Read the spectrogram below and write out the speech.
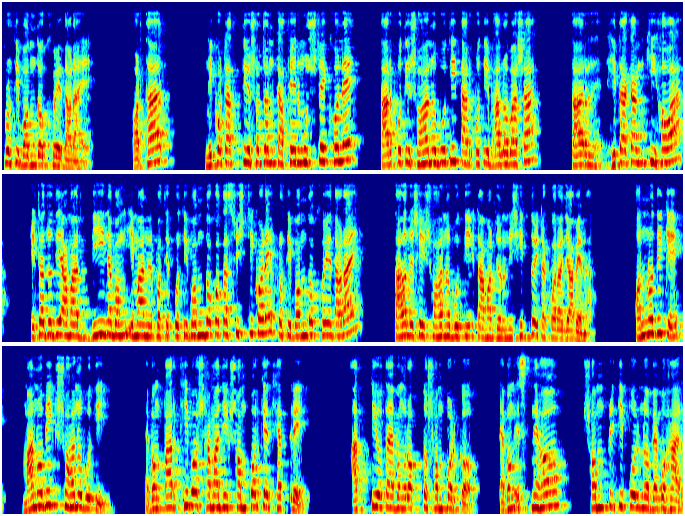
প্রতিবন্ধক হয়ে দাঁড়ায়। অর্থাৎ নিকটাত্মীয় স্বজন কাফের মুশরেক হলে তার প্রতি সহানুভূতি, তার প্রতি ভালোবাসা, তার হিতাকাঙ্ক্ষী হওয়া, এটা যদি আমার দিন এবং ইমানের পথে প্রতিবন্ধকতা সৃষ্টি করে, প্রতিবন্ধক হয়ে দাঁড়ায়, তাহলে সেই সহানুভূতি, এটা আমার জন্য নিষিদ্ধ, এটা করা যাবে না। অন্যদিকে মানবিক সহানুভূতি এবং পার্থিব সামাজিক সম্পর্কের ক্ষেত্রে আত্মীয়তা এবং রক্ত সম্পর্ক এবং স্নেহ সম্প্রীতিপূর্ণ ব্যবহার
